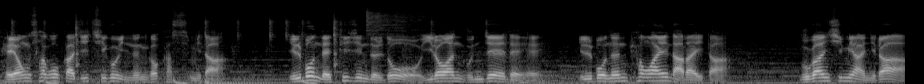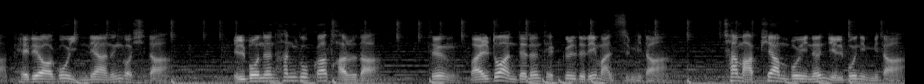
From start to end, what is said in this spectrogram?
대형 사고까지 치고 있는 것 같습니다. 일본 네티즌들도 이러한 문제에 대해 일본은 평화의 나라이다. 무관심이 아니라 배려하고 인내하는 것이다. 일본은 한국과 다르다. 등 말도 안 되는 댓글들이 많습니다. 참 앞이 안 보이는 일본입니다.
